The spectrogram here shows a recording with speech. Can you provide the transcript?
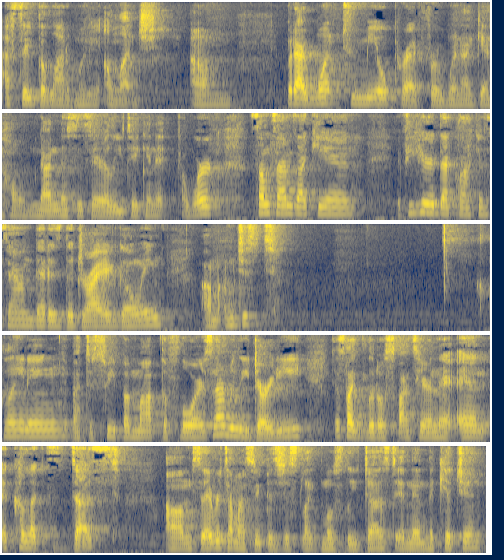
I've saved a lot of money on lunch. Um, but I want to meal prep for when I get home, not necessarily taking it for work. Sometimes I can. If you hear that clacking sound, that is the dryer going. Um, I'm just cleaning, about to sweep and mop the floor. It's not really dirty, just like little spots here and there, and it collects dust. Um, so every time I sweep, it's just like mostly dust. And then the kitchen,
